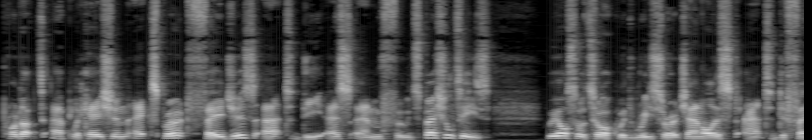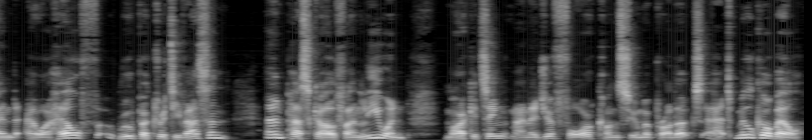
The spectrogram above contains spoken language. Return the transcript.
Product Application Expert, Phages at DSM Food Specialties. We also talk with research analyst at Defend Our Health, Rupa Krithivasan, and Pascal van Leeuwen, marketing manager for consumer products at Milcobel.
